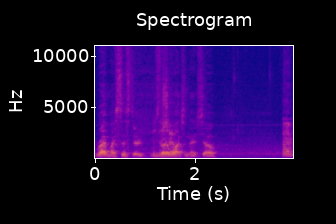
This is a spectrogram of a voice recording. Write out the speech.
Right, my sister started show? watching that show. Um,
